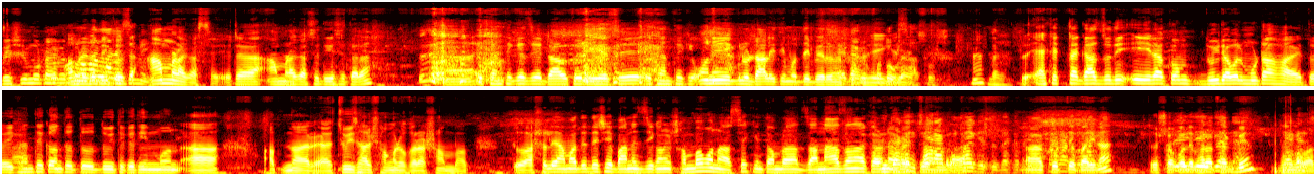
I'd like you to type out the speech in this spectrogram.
বেশি মোটা হবে আমরা এটা দেখতে নি। আমড়া গাছে এটা আমড়া গাছে দিয়েছে তারা। এখান থেকে যে ডাল তৈরি হয়েছে এখান থেকে অনেকগুলো ডাল ইতিমধ্যে বেরোনো শুরু হয়ে গেছে। হ্যাঁ? তো এক একটা গাছ যদি এইরকম দুই ডাবল মোটা হয় তো এখান থেকে অন্তত দুই থেকে তিন মন আহ, আপনার চুই ঝাল সংগ্রহ করা সম্ভব। তো আসলে আমাদের দেশে বাণিজ্যিক অনেক সম্ভাবনা আছে কিন্তু আমরা না জানার কারণে হয়তো আমরা করতে পারি না। তো সকলে ভালো থাকবেন ধন্যবাদ।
